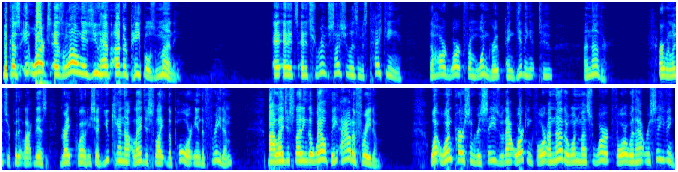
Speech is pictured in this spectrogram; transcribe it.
Because it works as long as you have other people's money. At, at, its, at its root, socialism is taking the hard work from one group and giving it to another. Erwin Lutzer put it like this great quote. He said, You cannot legislate the poor into freedom by legislating the wealthy out of freedom. What one person receives without working for, another one must work for without receiving.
